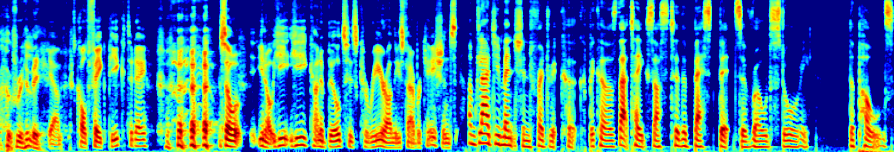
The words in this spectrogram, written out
Oh, really? Yeah, it's called Fake Peak today. so you know he he kind of builds his career on these fabrications. I'm glad you mentioned Frederick Cook because that takes us to the best bits of Roald's story, the poles.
